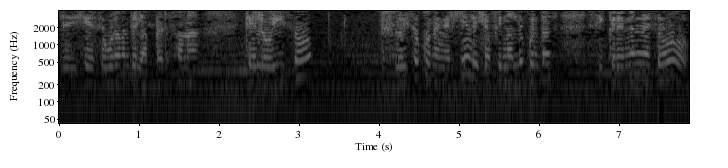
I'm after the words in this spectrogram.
Le dije, seguramente la persona que lo hizo lo hizo con energía. Dije, a final de cuentas, si creen en eso,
